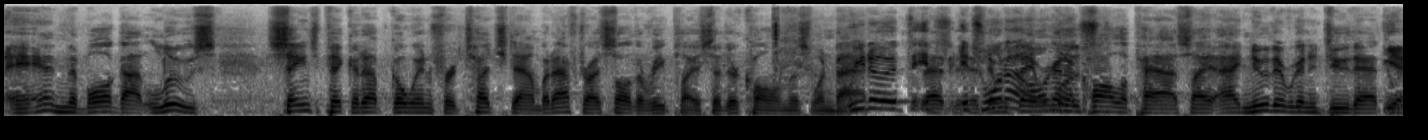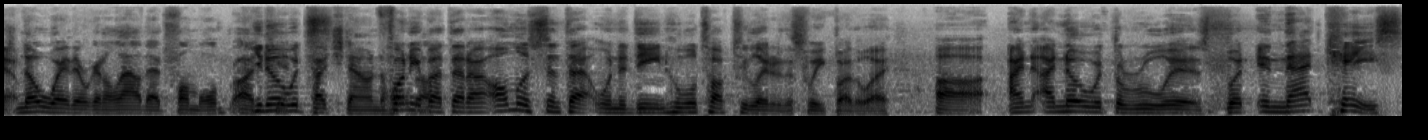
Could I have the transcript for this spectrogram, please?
and the ball got loose. Saints pick it up, go in for a touchdown, but after I saw the replay, I said they're calling this one back. You know, it's- it's- That- it's it one was- I they were going to call a pass. I, I knew they were going to do that. There Yeah. was no way they were going to allow that fumble. Uh, you know what's touchdown. To funny about that? I almost sent that one to Dean, who we'll talk to later this week, by the way. Uh, I, I know what the rule is, but in that case,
